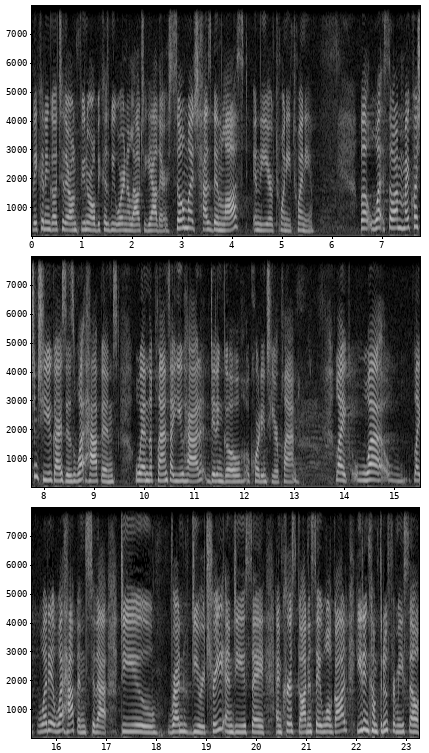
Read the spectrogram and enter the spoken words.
they couldn't go to their own funeral because we weren't allowed to gather. So much has been lost in the year of 2020. But what? So my question to you guys is, what happens when the plans that you had didn't go according to your plan? Like what like what it, what happens to that do you run do you retreat and do you say and curse god and say well god you didn't come through for me so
